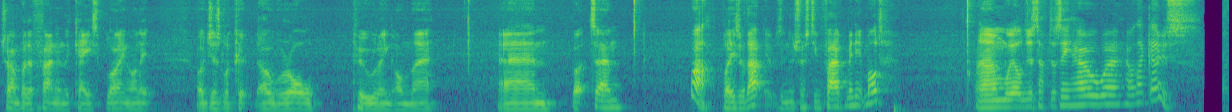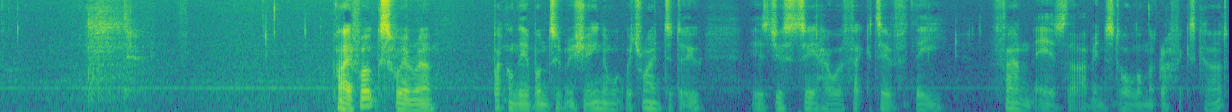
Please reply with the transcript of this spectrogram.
try and put a fan in the case blowing on it, or just look at overall cooling on there. Um, but um, well, pleased with that. It was an interesting five minute mod. And we'll just have to see how, uh, how that goes. Hi folks, we're uh, back on the Ubuntu machine and what we're trying to do is just see how effective the fan is that I've installed on the graphics card.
